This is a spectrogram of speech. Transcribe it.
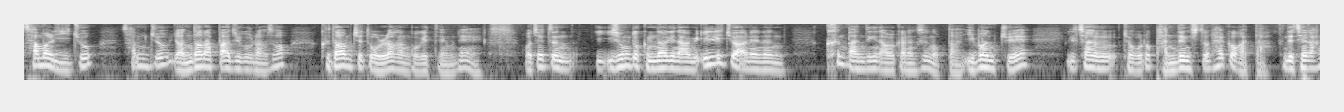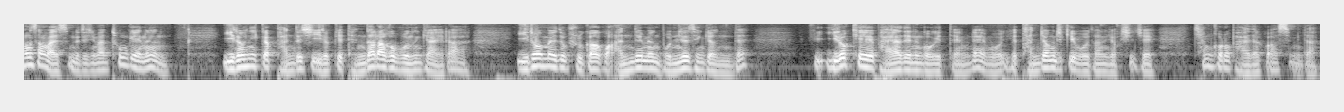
3월 2주, 3주 연달아 빠지고 나서 그 다음 주에 또 올라간 거기 때문에 어쨌든 이 정도 급락이 나오면 1, 2주 안에는 큰 반등이 나올 가능성이 높다. 이번 주에 1차적으로 반등 시도는 할 것 같다. 근데 제가 항상 말씀드리지만 통계는 이러니까 반드시 이렇게 된다라고 보는 게 아니라 이럼에도 불구하고 안 되면 뭔 일 생겼는데 이렇게 봐야 되는 거기 때문에 뭐 이게 단정 짓기보다는 역시 이제 참고로 봐야 될 것 같습니다.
